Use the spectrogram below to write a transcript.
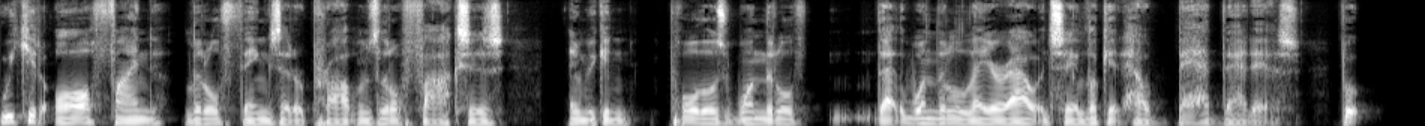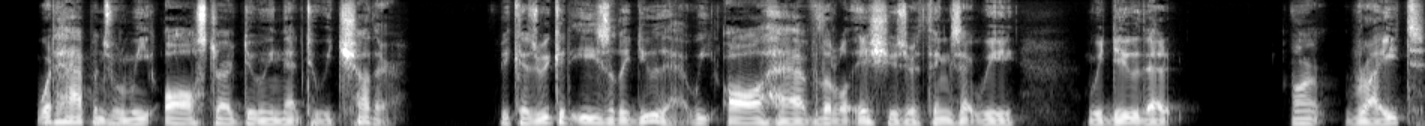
We could all find little things that are problems, little foxes, and we can pull those one little that one little layer out and say, look at how bad that is. But what happens when we all start doing that to each other? Because we could easily do that. We all have little issues or things that we we do that aren't right,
